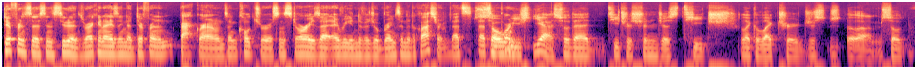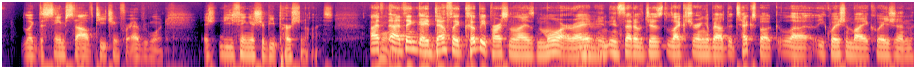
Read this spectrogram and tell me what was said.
differences in students, recognizing the different backgrounds and cultures and stories that every individual brings into the classroom. That's that's so important. we sh- yeah, so that teachers shouldn't just teach like a lecture, just um, so like the same style of teaching for everyone. Sh- do you think it should be personalized? I, th- I think it definitely could be personalized more, right? Mm-hmm. In, instead of just lecturing about the textbook uh, equation by equation,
